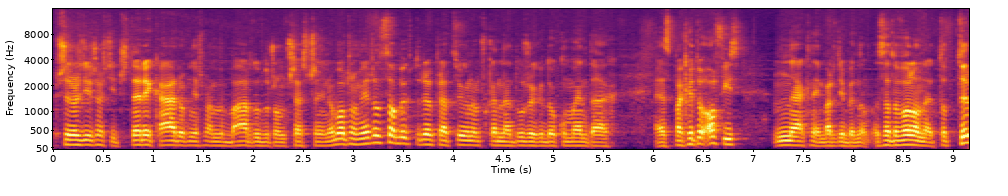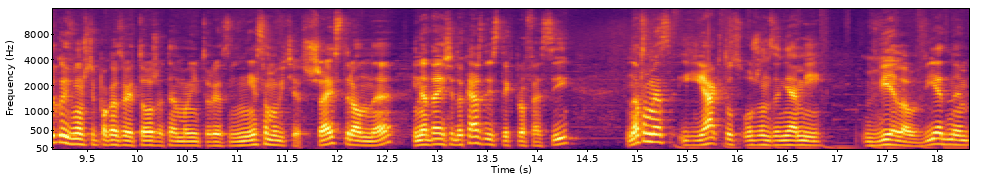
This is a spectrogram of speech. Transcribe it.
przy rozdzielczości 4K również mamy bardzo dużą przestrzeń roboczą, więc osoby, które pracują na przykład na dużych dokumentach e, z pakietu Office, no jak najbardziej będą zadowolone. To tylko i wyłącznie pokazuje to, że ten monitor jest niesamowicie wszechstronny i nadaje się do każdej z tych profesji. Natomiast jak to z urządzeniami wielo w jednym,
